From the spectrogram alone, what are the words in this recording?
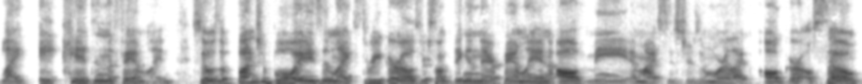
like eight kids in the family. So it was a bunch of boys and like three girls or something in their family, and all of me and my sisters, and we're like all girls. So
